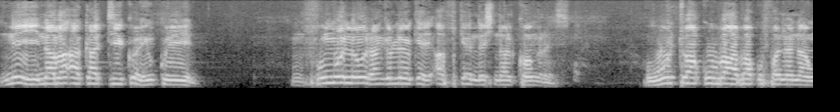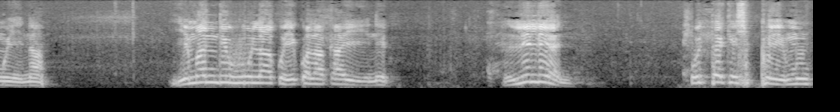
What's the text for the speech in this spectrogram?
ni hina vaakatiko hinkwenu mfumo lowu rhangeliweke hi african national congress wu twa ku vava ku fana na n'wina. Yima ndi vula ku hikwalaho ka yini? Lilian u teke xiphemu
